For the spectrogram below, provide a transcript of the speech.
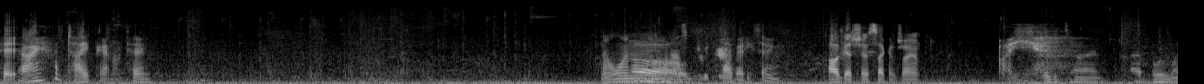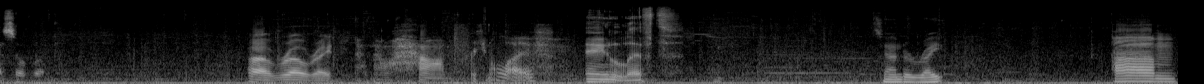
Hey, I have Taipan, okay? No one, no one else Oh. can grab anything. I'll get you a second giant. Oh, yeah. Take your time. I blew myself up. Uh, row, right. I don't know how I'm freaking alive. A left. Sounder right. Um,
